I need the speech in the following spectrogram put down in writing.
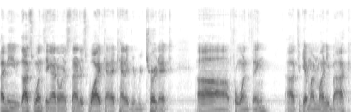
I mean, that's one thing I don't understand is why I can't even return it, uh, for one thing, uh, to get my money back.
